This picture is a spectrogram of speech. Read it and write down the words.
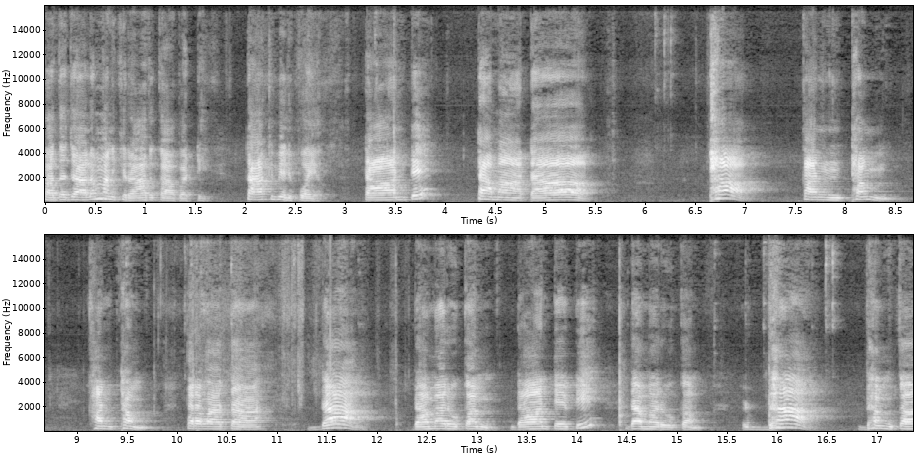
పదజాలం మనకి రాదు కాబట్టి టాకి వెళ్ళిపోయాం. టా అంటే టమాటా ఠ కంఠం. కంఠం. తర్వాత డ డమరుకం. డ అంటే డమరుకం. ఢ ఢంకా.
